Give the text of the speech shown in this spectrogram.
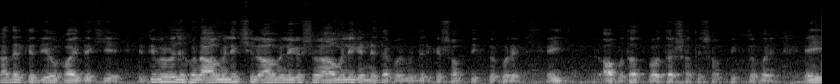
তাদেরকে দিয়েও ভয় দেখিয়ে ইতিপূর্বে যখন আওয়ামী লীগ ছিল, আওয়ামী লীগের সময় আওয়ামী লীগের নেতাকর্মীদেরকে সম্পৃক্ত করে এই অপতৎপরতার সাথে সম্পৃক্ত হয়ে এই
